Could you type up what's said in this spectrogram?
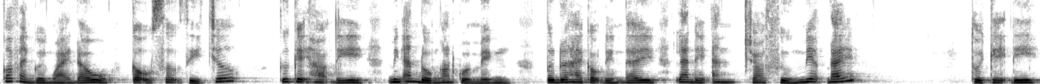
có phải người ngoài đâu, cậu sợ gì chứ? Cứ kệ họ đi, mình ăn đồ ngon của mình Tớ đưa hai cậu đến đây là để ăn cho sướng miệng đấy Thôi kệ đi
